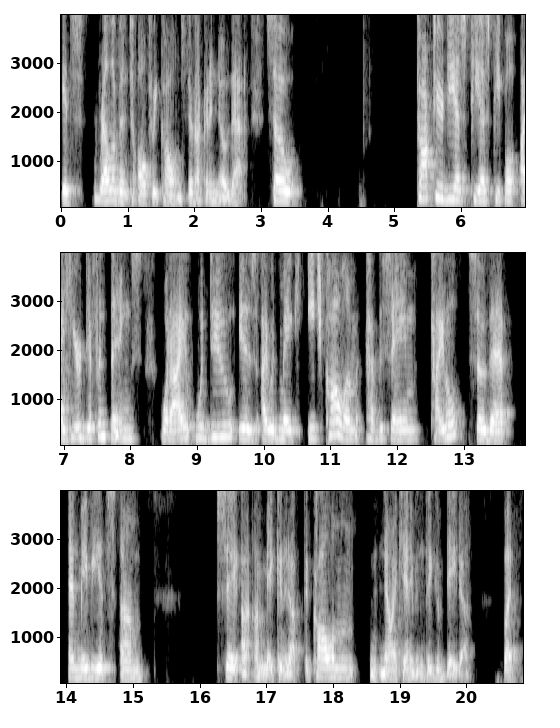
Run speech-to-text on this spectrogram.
it's relevant to all three columns. They're not going to know that. So talk to your DSPS people. I hear different things. What I would do is I would make each column have the same title so that, and maybe it's, um, say, I'm making it up, the column, now I can't even think of data, but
